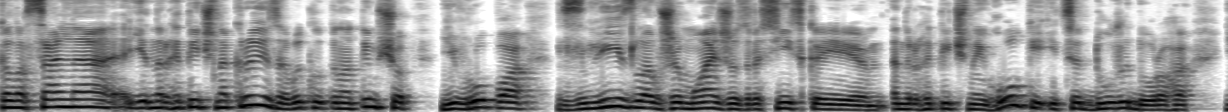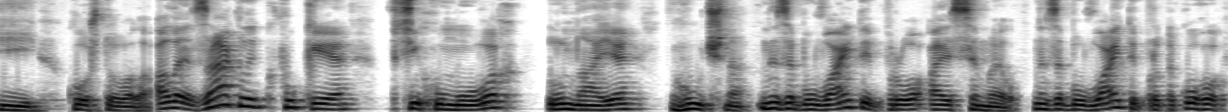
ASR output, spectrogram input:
колосальна енергетична криза, викликана тим, що Європа злізла вже майже з російської енергетичної голки, і це дуже дорого їй коштувало. Але заклик Фуке в цих умовах лунає гучно. Не забувайте про ASML, не забувайте про такого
